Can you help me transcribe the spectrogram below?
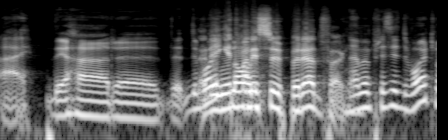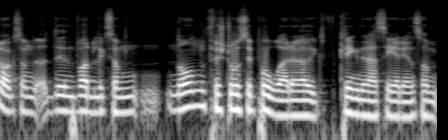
Nej, det här... eh, Det, det Det, var är inget lag... man är superrädd för. Nej men precis, det var ett lag som, det var liksom någon förståsigpåare kring den här serien som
